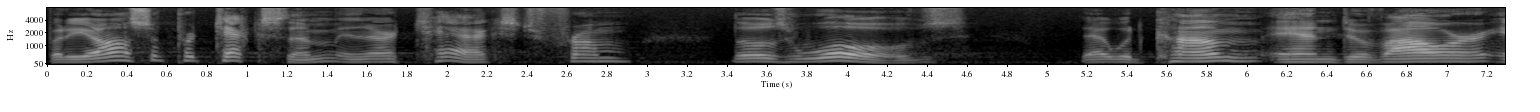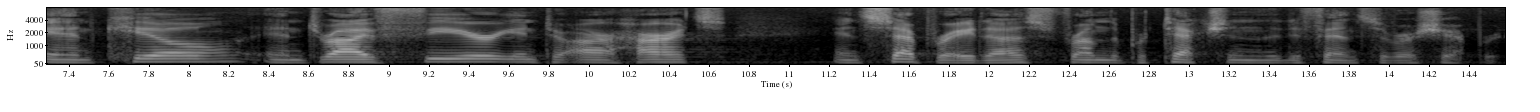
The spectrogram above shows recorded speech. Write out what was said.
But he also protects them in our text from those wolves that would come and devour and kill and drive fear into our hearts and separate us from the protection and the defense of our shepherd.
